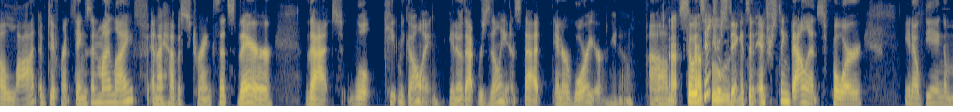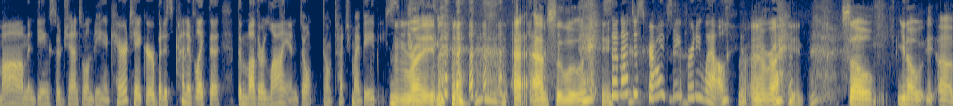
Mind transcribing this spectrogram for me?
a lot of different things in my life and I have a strength that's there that will keep me going, you know, that resilience, that inner warrior, you know. Um, so it's Absolutely. interesting. It's an interesting balance for you know being a mom and being so gentle and being a caretaker but it's kind of like the the mother lion don't don't touch my babies mm, right absolutely so that describes me pretty well uh, right so you know uh,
